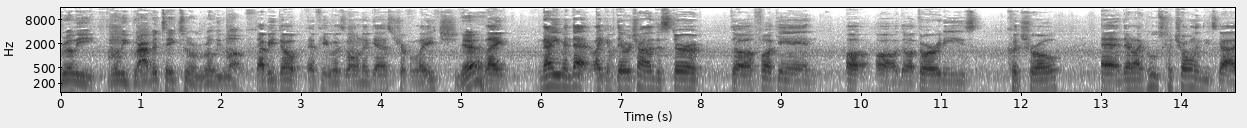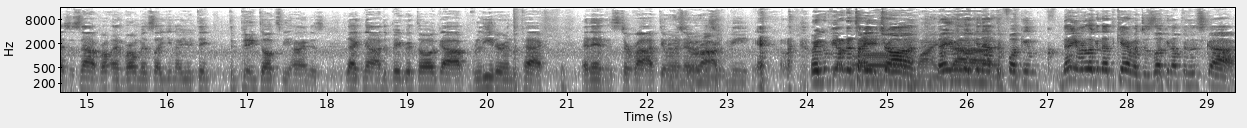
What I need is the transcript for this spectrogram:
really, really gravitate to and really love. That'd be dope if he was going against Triple H. Yeah. Like, not even that. Like, if they were trying to disturb the fucking uh, uh the authorities' control, and they're like, "Who's controlling these guys?" It's not. Ro- and Roman's like, you know, you think the big dog's behind us. Like, nah, the bigger dog, uh, leader in the pack, and then it's the Rock doing It's it with me. he could be on the Oh, Titantron, my not even looking at the fucking, not even looking at the camera, just looking up in the sky,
